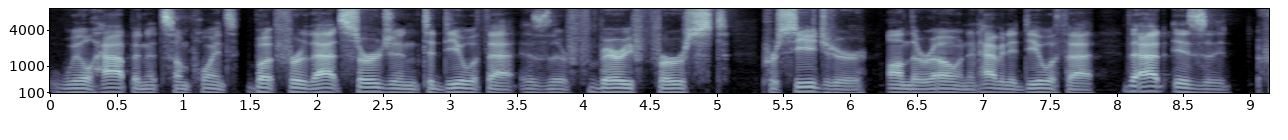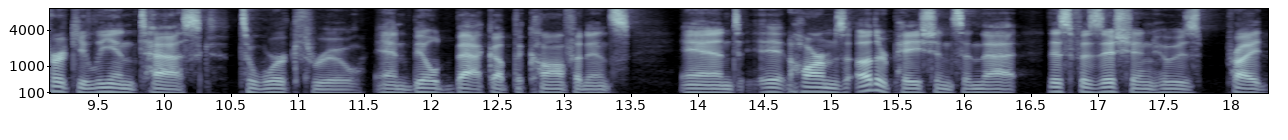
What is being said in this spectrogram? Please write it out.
will happen at some points. But for that surgeon to deal with that is their very first procedure on their own and having to deal with that, that is a Herculean task to work through and build back up the confidence. And it harms other patients in that this physician who is probably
